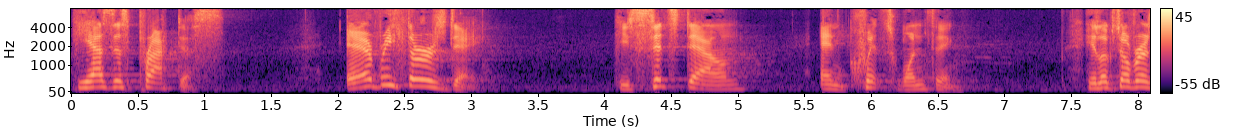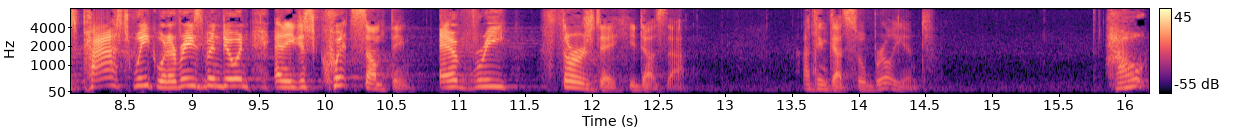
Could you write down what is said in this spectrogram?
he has this practice. Every Thursday, he sits down and quits one thing. He looks over his past week, whatever he's been doing, and he just quits something. Every Thursday, he does that. I think that's so brilliant. How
